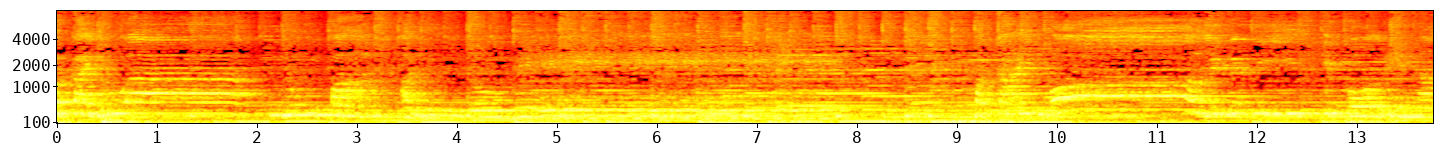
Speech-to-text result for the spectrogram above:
Pakai dua numpah Indomie Pakai oli neti Ipolina.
